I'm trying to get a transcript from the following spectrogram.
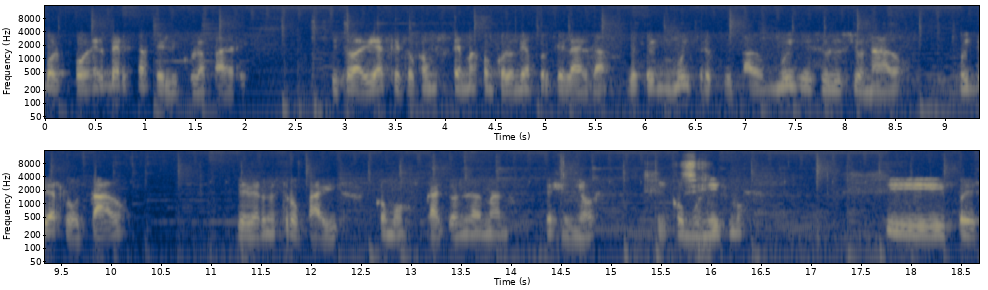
por poder ver esta película, padre y todavía que tocamos temas con Colombia porque la verdad yo estoy muy preocupado, muy desilusionado, muy derrotado de ver nuestro país como cayó en las manos del Señor, el comunismo. y pues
